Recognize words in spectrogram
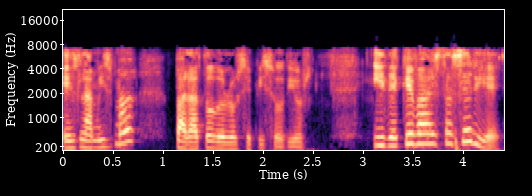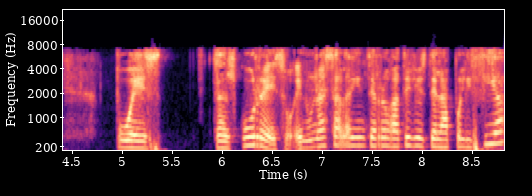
es la misma para todos los episodios. ¿Y de qué va esta serie? Pues transcurre eso en una sala de interrogatorios de la policía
